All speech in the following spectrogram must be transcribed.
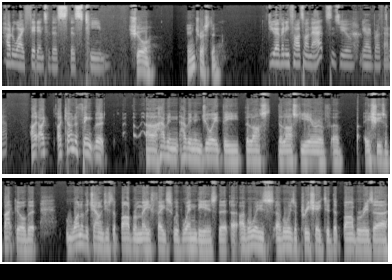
how do I fit into this this team? Sure. Interesting. Do you have any thoughts on that? Since you, yeah, I brought that up. I, I, I kind of think that uh, having having enjoyed the, the last the last year of, of issues of Batgirl, that one of the challenges that Barbara may face with Wendy is that uh, I've always I've always appreciated that Barbara is a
